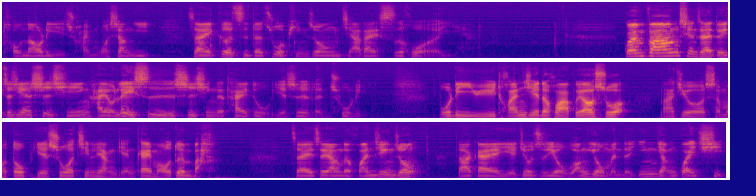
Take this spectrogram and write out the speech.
头脑里揣摩上意，在各自的作品中夹带私货而已。官方现在对这件事情还有类似事情的态度也是冷处理。不利于团结的话不要说，那就什么都别说，尽量掩盖矛盾吧。在这样的环境中，大概也就只有网友们的阴阳怪气，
